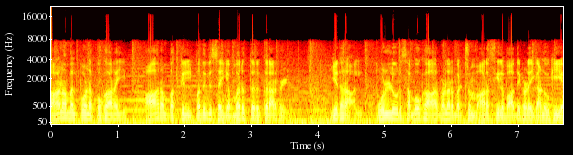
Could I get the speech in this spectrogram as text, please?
காணாமல் போன புகாரை ஆரம்பத்தில் பதிவு செய்ய மறுத்திருக்கிறார்கள். இதனால் உள்ளூர் சமூக ஆர்வலர் மற்றும் அரசியல்வாதிகளை அணுகிய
